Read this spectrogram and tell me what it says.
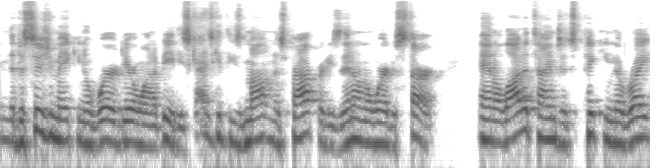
in the decision making of where deer want to be. These guys get these mountainous properties, they don't know where to start. And a lot of times it's picking the right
